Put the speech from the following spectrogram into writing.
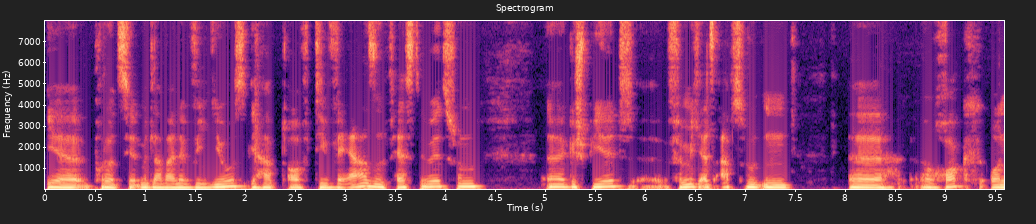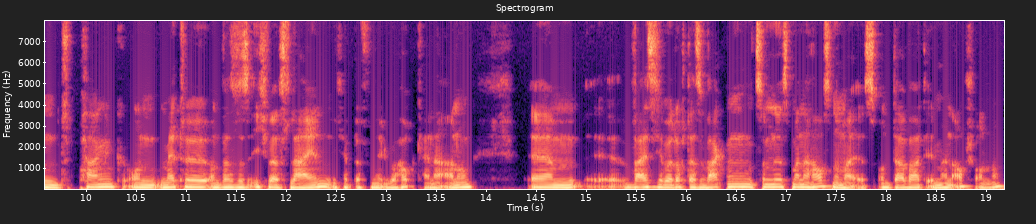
Ihr produziert mittlerweile Videos. Ihr habt auf diversen Festivals schon äh, gespielt. Für mich als absoluten äh, Rock und Punk und Metal und was weiß ich was Laien. Ich habe davon ja überhaupt keine Ahnung ähm, äh, weiß ich aber doch, dass Wacken zumindest meine Hausnummer ist. Und da wart ihr immerhin auch schon, ne?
